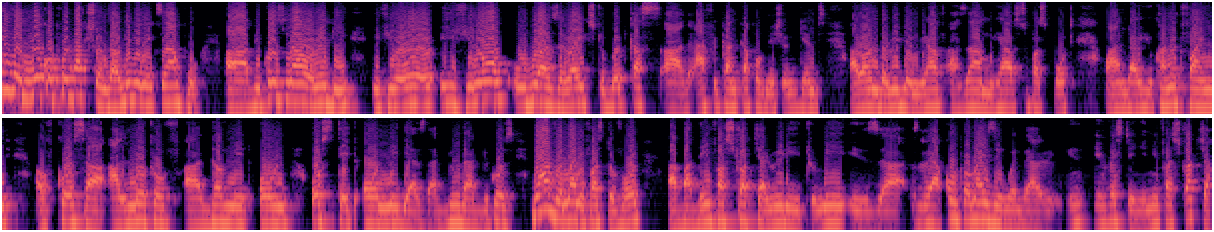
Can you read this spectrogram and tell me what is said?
even local productions. I'll give you an example. Uh, because now already, if you if you know who has the rights to broadcast uh, the African Cup of Nations games around the region, we have Azam, we have SuperSport, and uh, you cannot find, of course, uh, a lot of uh, government-owned or state-owned medias that do that because they have the money first of all, uh, but the infrastructure really, to me, is uh, they are compromising when they are in investing in infrastructure.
